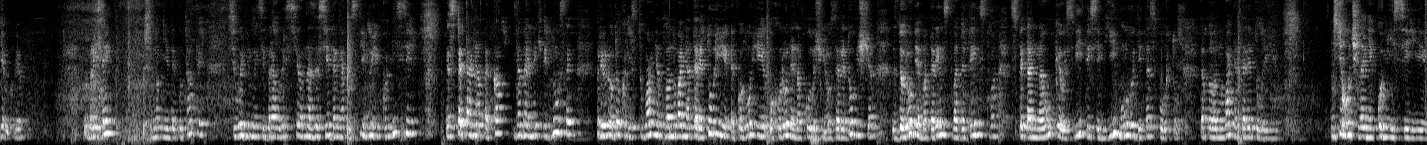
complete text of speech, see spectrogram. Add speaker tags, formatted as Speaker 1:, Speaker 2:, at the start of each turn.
Speaker 1: Дякую. Добрий день, шановні депутати. Сьогодні ми зібралися на засідання постійної комісії з питань АПК, земельних відносин, природокористування, планування території, екології, охорони навколишнього середовища, здоров'я, материнства, дитинства, з питань науки, освіти, сім'ї, молоді та спорту та планування території. Всього членів комісії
